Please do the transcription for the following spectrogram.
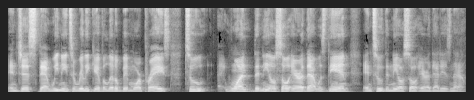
and just that we need to really give a little bit more praise to one, the Neo Soul era that was then, and to the Neo Soul era that is now.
